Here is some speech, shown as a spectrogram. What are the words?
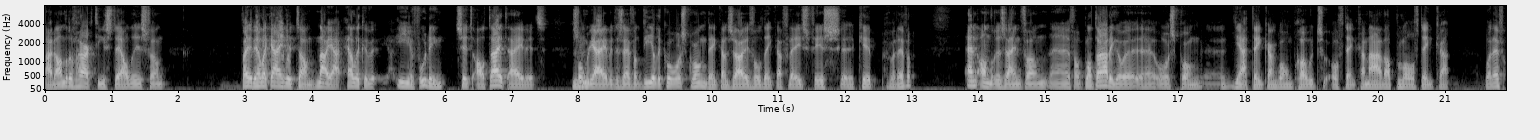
Nou, de andere vraag die je stelde is van, bij welk eiwit dan? Nou ja, elke, in je voeding zit altijd eiwit. Mhm. Sommige eiwitten zijn van dierlijke oorsprong. Denk aan zuivel, denk aan vlees, vis, uh, kip, whatever. En andere zijn van, uh, van plantaardige uh, oorsprong. ja, denk aan gewoon brood, of denk aan aardappelen, of denk aan whatever.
